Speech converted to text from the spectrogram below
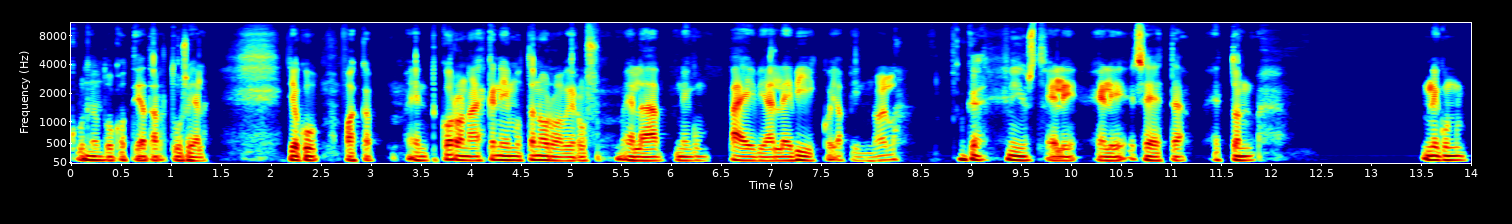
kulkeutuu mm. kotiin ja tarttuu siellä. Joku vaikka, ei nyt korona ehkä niin, mutta norovirus elää niin kuin päiviä, ellei viikkoja pinnoilla. Okei, okay, niin just. Eli, eli se, että, että on niin kuin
